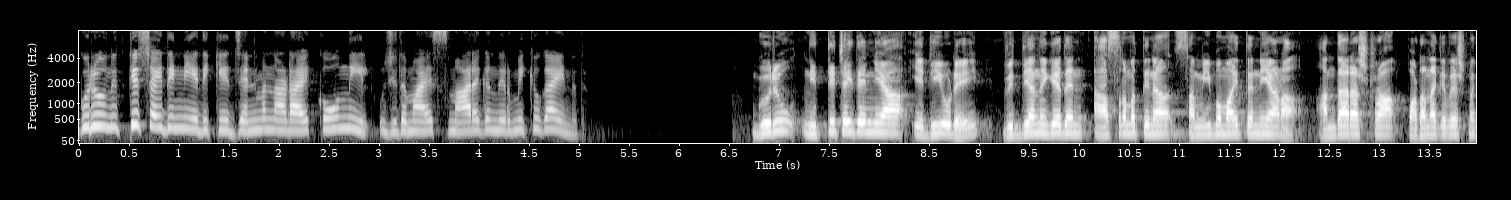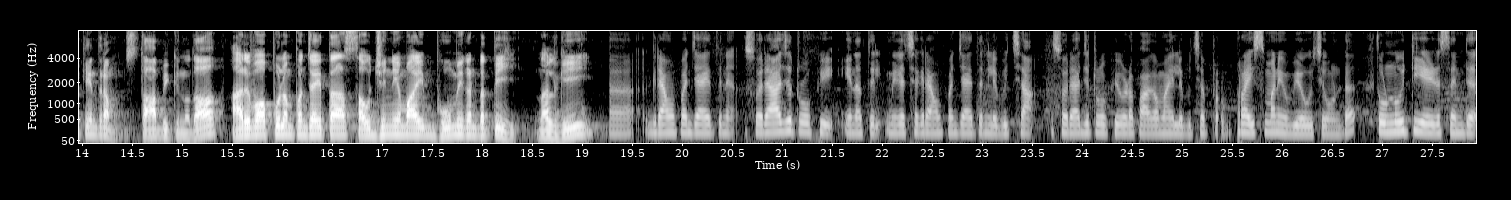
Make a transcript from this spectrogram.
ഗുരു നിത്യചൈതന്യതയ്ക്ക് ജന്മനാടായ കോന്നിയിൽ ഉചിതമായ സ്മാരകം നിർമ്മിക്കുക എന്നത്. ഗുരു നിത്യചൈതന്യ യതിയുടെ വിദ്യാനികേതൻ ആശ്രമത്തിന് സമീപമായി തന്നെയാണ് അന്താരാഷ്ട്ര പഠന ഗവേഷണ കേന്ദ്രം സ്ഥാപിക്കുന്നത്. അരുവാപ്പുലം പഞ്ചായത്ത് സൗജന്യമായി ഭൂമി കണ്ടെത്തി നൽകി. ഗ്രാമപഞ്ചായത്തിന് സ്വരാജ് ട്രോഫി ഇനത്തിൽ മികച്ച ഗ്രാമപഞ്ചായത്തിന് ലഭിച്ച സ്വരാജ് ട്രോഫിയുടെ ഭാഗമായി ലഭിച്ച പ്രൈസ് മണി ഉപയോഗിച്ചുകൊണ്ട് തൊണ്ണൂറ്റിയേഴ് സെന്റ്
